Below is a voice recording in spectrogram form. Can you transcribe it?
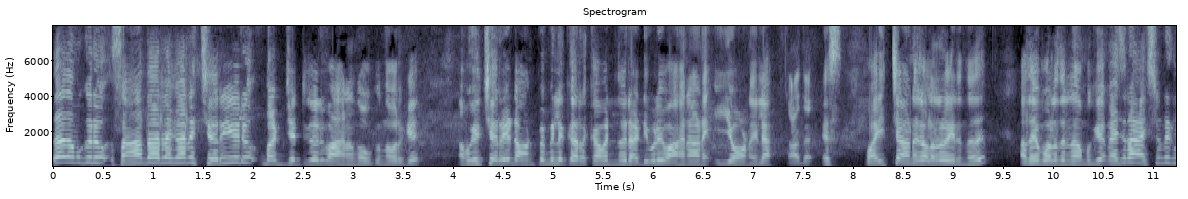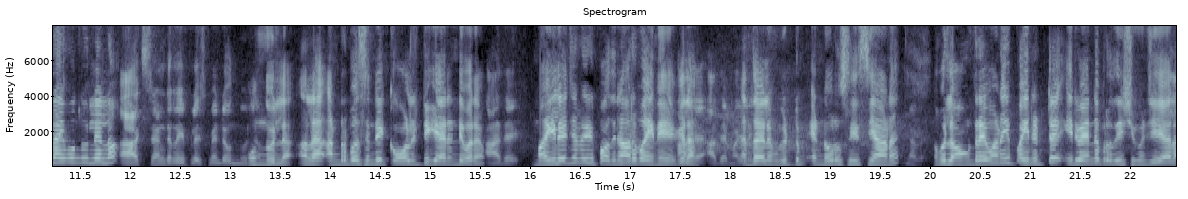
അതായത് നമുക്കൊരു സാധാരണക്കാരന് ചെറിയൊരു ബഡ്ജറ്റിൽ ഒരു വാഹനം നോക്കുന്നവർക്ക് നമുക്ക് ചെറിയ ഡൗൺ പേയ്മെന്റിലൊക്കെ ഇറക്കാൻ പറ്റുന്ന ഒരു അടിപൊളി വാഹനമാണ് ഇയോൺ അല്ലേ? അതെ. യെസ് വൈറ്റ് ആണ് കളർ വരുന്നത്. അതേപോലെ തന്നെ നമുക്ക് മേജർ ആക്സിഡന്റ് ക്ലൈം ഒന്നും ഇല്ലല്ലോ ആക്സിഡന്റ് റീപ്ലേസ്മെന്റ് ഒന്നും ഒന്നുമില്ല. അല്ല ഹൺഡ്രഡ് പെർസെന്റ് ക്വാളിറ്റി ഗ്യാരണ്ടി പറയാം. അതെ. മൈലേജ് ആണെങ്കിൽ പതിനാറ് പതിനേഴ് അല്ലെ? എന്തായാലും കിട്ടും. എണ്ണൂറ് സി സി ആണ് അപ്പൊ അപ്പോൾ ലോങ് ഡ്രൈവ് ആണെങ്കിൽ പതിനെട്ട് ഇരുപതിന്റെ പ്രതീക്ഷിക്കും ചെയ്യാം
